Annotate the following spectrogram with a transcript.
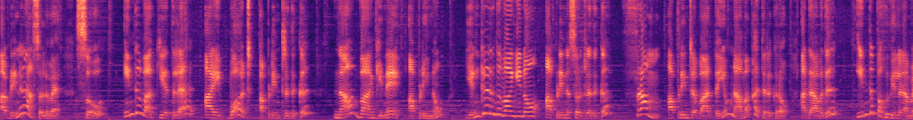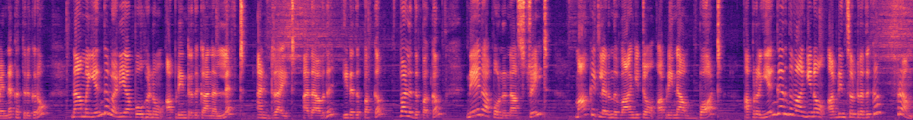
அப்படின்னு நான் சொல்லுவேன். சோ இந்த வாக்கியத்துல ஐ பாட் அப்படின்றதுக்கு நான் வாங்கினேன் அப்படின்னும் எங்க இருந்து வாங்கினோம்? அப்படின்னு சொல்றதுக்கு ஃப்ரம் அப்படின்ற வார்த்தையும் நாம கத்திருக்கிறோம். அதாவது இந்த பகுதியில நாம என்ன கத்திருக்கிறோம்? நாம எந்த வழியா போகணும் அப்படின்றதுக்கான லெஃப்ட் அண்ட் ரைட் அதாவது இடது பக்கம் வலது பக்கம். நேரா போகணும்னா ஸ்ட்ரெயிட் மார்க்கெட்ல இருந்து வாங்கிட்டோம் அப்படின்னா பாட் அப்புறம் எங்க இருந்து வாங்கினோம் அப்படின்னு சொல்றதுக்கு ஃப்ரம்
